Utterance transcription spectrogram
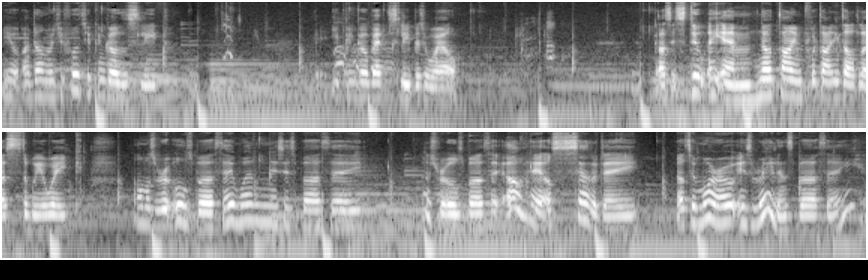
You are done with your food, you can go to sleep. Okay, you can go back to sleep as well. Because it's 2 a.m. No time for tiny toddlers to be awake. Almost Raoul's birthday. When is his birthday? When's Raoul's birthday? Oh, hey, on Saturday. Well, tomorrow is Raylan's birthday.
